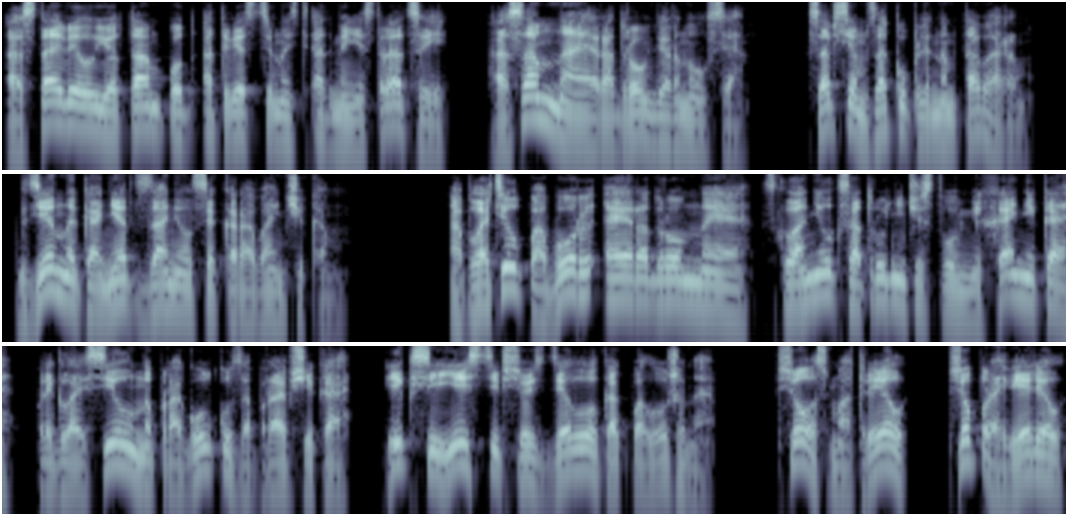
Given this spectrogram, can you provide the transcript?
Оставил ее там под ответственность администрации, а сам на аэродром вернулся. Со всем закупленным товаром, где, наконец, занялся караванчиком. Оплатил поборы аэродромные, склонил к сотрудничеству механика, пригласил на прогулку заправщика и к сиесте все сделал как положено. Все осмотрел, все проверил,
